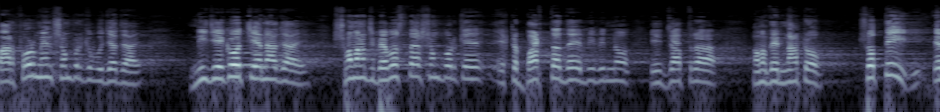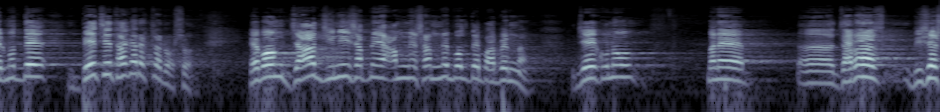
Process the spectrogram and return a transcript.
পারফরমেন্স সম্পর্কে বোঝা যায়, নিজেকেও চেনা যায়, সমাজ ব্যবস্থার সম্পর্কে একটা বার্তা দেয় বিভিন্ন এই যাত্রা, আমাদের নাটক। সত্যিই এর মধ্যে বেঁচে থাকার একটা রসদ। এবং যা জিনিস আপনি আমনে সামনে বলতে পারবেন না, যে কোনো মানে যারা বিশেষ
